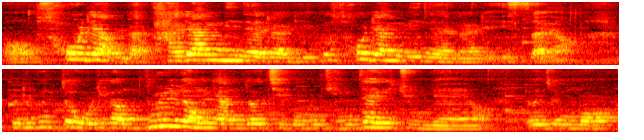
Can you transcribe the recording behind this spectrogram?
어, 소량과 다량 미네랄이 있고 소량 미네랄이 있어요. 그리고 또 우리가 물 영양도 지금은 굉장히 중요해요. 요즘 뭐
